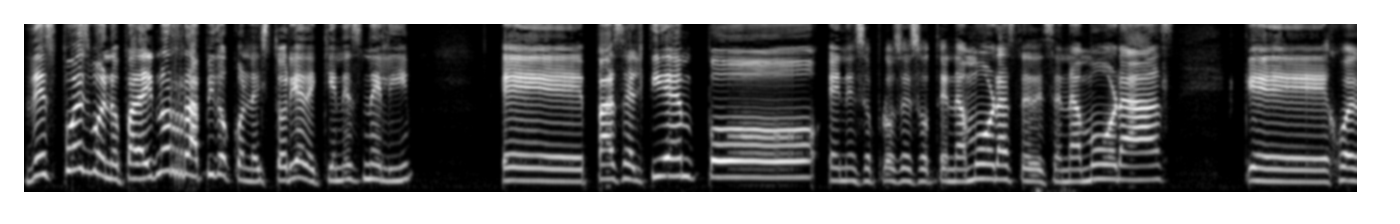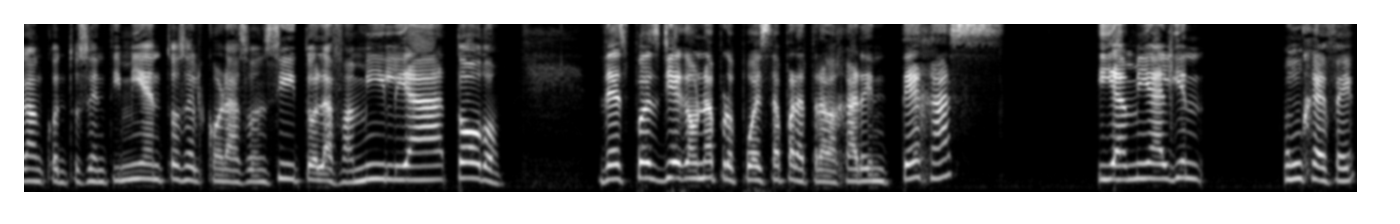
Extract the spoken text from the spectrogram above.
Después, bueno, para irnos rápido con la historia de quién es Nelly, eh, pasa el tiempo, en ese proceso te enamoras, te desenamoras, que juegan con tus sentimientos, el corazoncito, la familia, todo. Después llega una propuesta para trabajar en Texas y a mí alguien, un jefe,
